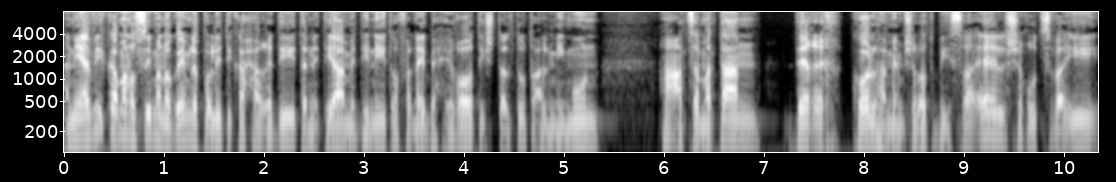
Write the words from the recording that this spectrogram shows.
אני אביא כמה נושאים הנוגעים לפוליטיקה חרדית, הנטייה המדינית, אופני בחירות, השתלטות על מימון, העצמתן דרך כל הממשלות בישראל, שירות צבאי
